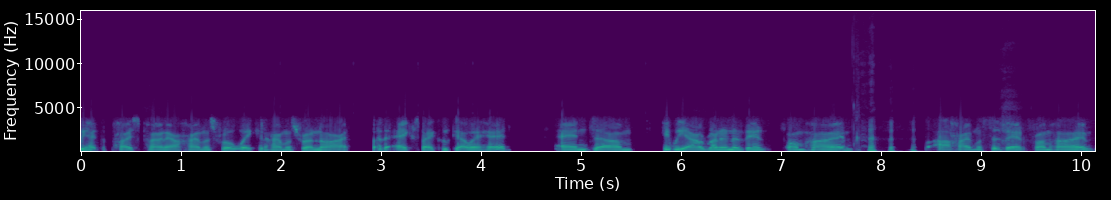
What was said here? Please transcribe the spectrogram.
We had to postpone our homeless for a week and homeless for a night, but the expo could go ahead. And um, here we are, running an event from home, a homeless event from home,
